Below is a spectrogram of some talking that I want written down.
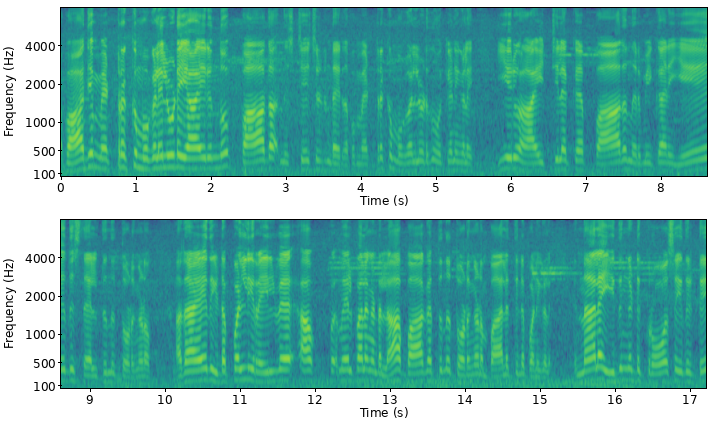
അപ്പോൾ ആദ്യം മെട്രക്ക് മുകളിലൂടെയായിരുന്നു പാത നിശ്ചയിച്ചിട്ടുണ്ടായിരുന്നത്. അപ്പോൾ മെട്രക്ക് മുകളിലൂടെ നിങ്ങൾ ഈ ഒരു ഹൈറ്റിലൊക്കെ പാത നിർമ്മിക്കാൻ ഏത് സ്ഥലത്തു നിന്ന് തുടങ്ങണം? അതായത് ഇടപ്പള്ളി റെയിൽവേ ആ മേൽപ്പാലം കണ്ടല്ലോ ആ ഭാഗത്തു നിന്ന് തുടങ്ങണം പാലത്തിന്റെ പണികൾ എന്നാലേ ഇതിങ്ങോട്ട് ക്രോസ് ചെയ്തിട്ട്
